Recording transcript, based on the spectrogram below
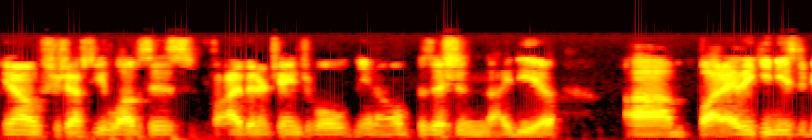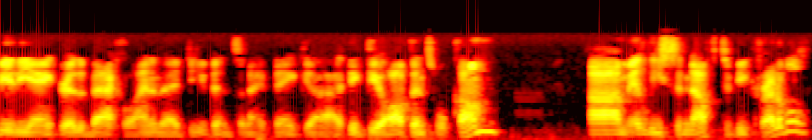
you know, Krzyzewski loves his five interchangeable, you know, position idea. Um, but I think he needs to be the anchor of the back line of that defense. And I think, uh, I think the offense will come, um, at least enough to be credible.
